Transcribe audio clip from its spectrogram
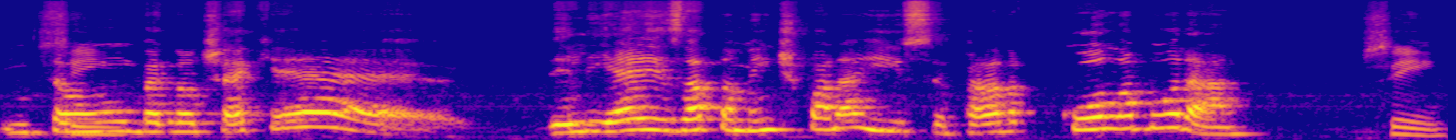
Então, Sim. o background check é ele é exatamente para isso, é para colaborar. Sim.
